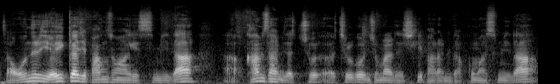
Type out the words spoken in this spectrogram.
자, 오늘은 여기까지 방송하겠습니다. 아, 감사합니다. 주, 어, 즐거운 주말 되시기 바랍니다. 고맙습니다.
